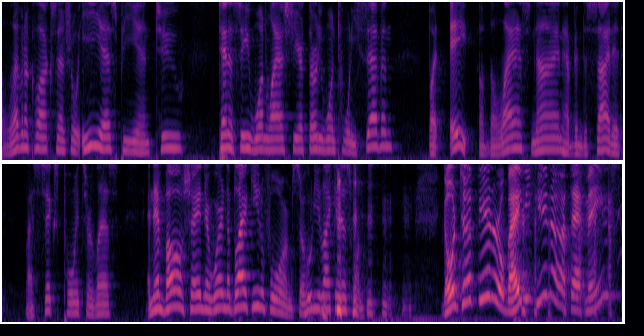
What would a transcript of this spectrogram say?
11 o'clock Central, ESPN 2. Tennessee won last year 31 27, but eight of the last nine have been decided by six points or less. And then Vol, Shane, they're wearing the black uniforms. So who do you like in this one? Going to a funeral, baby. You know what that means.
